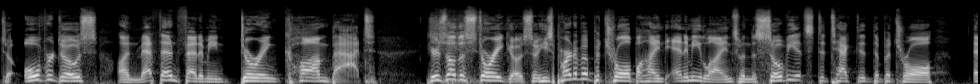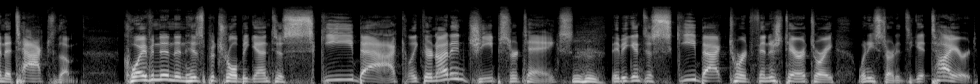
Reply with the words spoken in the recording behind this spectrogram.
to overdose on methamphetamine during combat. Here's how the story goes. So he's part of a patrol behind enemy lines when the Soviets detected the patrol and attacked them. Koivunen and his patrol began to ski back, like they're not in jeeps or tanks. They began to ski back toward Finnish territory when he started to get tired,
